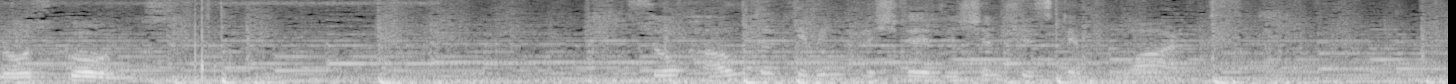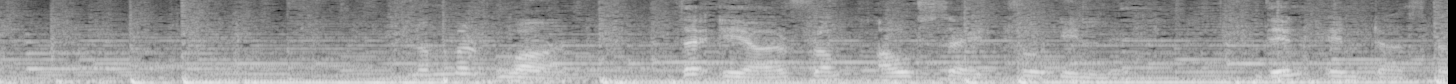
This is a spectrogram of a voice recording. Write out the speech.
nose cones. So how the cabin pressurization system works? Number 1. The air from outside through inlet then enters the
